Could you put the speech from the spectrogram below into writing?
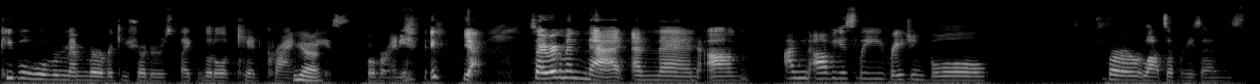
people will remember Ricky Schroder's like little kid crying Yeah. face over anything yeah so I recommend that and then um I mean obviously Raging Bull for lots of reasons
